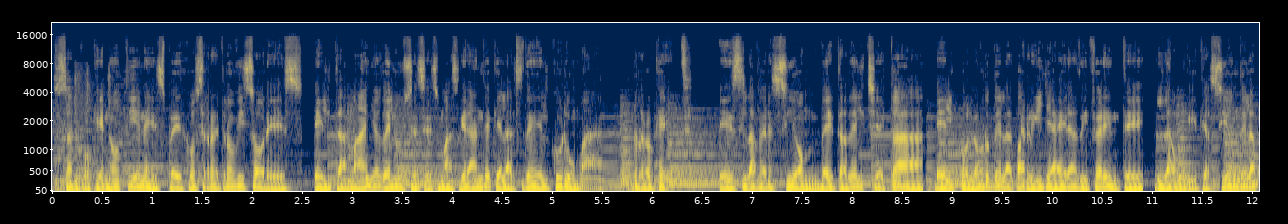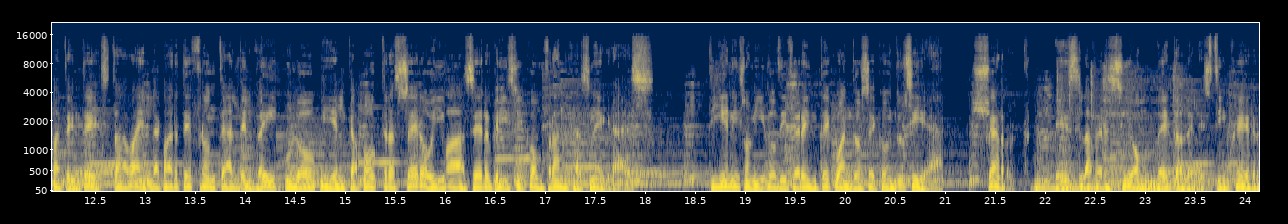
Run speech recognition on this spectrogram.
salvo que no tiene espejos retrovisores, el tamaño de luces es más grande que las del Kuruma. Rocket. Es la versión beta del Cheta, el color de la parrilla era diferente, la ubicación de la patente estaba en la parte frontal del vehículo y el capó trasero iba a ser gris y con franjas negras. Tiene sonido diferente cuando se conducía. Shark. Es la versión beta del Stinger,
